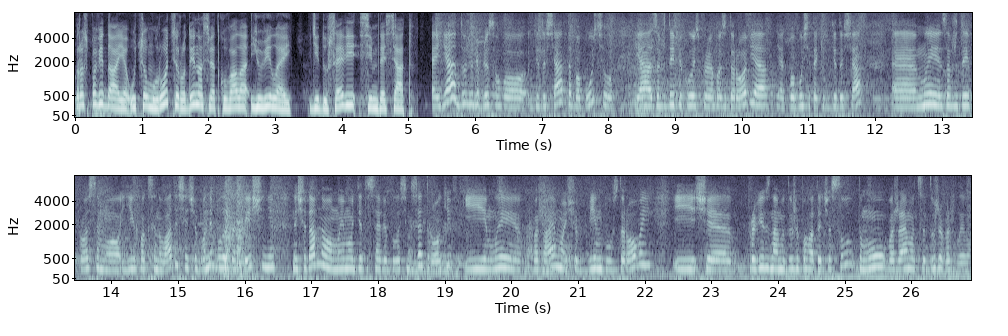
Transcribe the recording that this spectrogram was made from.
Розповідає, у цьому році родина святкувала ювілей. Дідусеві 70. Я дуже люблю свого дідуся та бабусю. Я завжди піклуюсь про його здоров'я, як бабуся, так і дідуся. Е, Ми завжди просимо їх вакцинуватися, щоб вони були захищені. Нещодавно моєму дідусеві було 70 років, і ми бажаємо, щоб він був здоровий і ще провів з нами дуже багато часу. Тому вважаємо це дуже важливим.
